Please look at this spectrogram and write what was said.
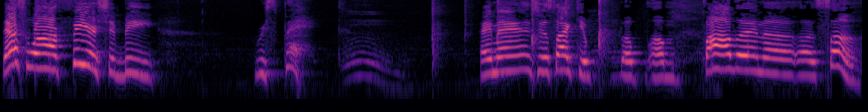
That's where our fear should be respect. Amen. It's just like your um, father and a, a son.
